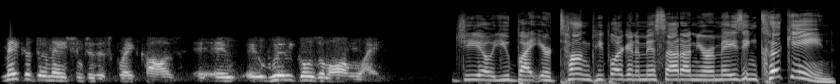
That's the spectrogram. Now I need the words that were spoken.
Make a donation to this great cause. It, it, really goes a long way. Gio, you bite your tongue. People are going to miss out on your amazing cooking.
